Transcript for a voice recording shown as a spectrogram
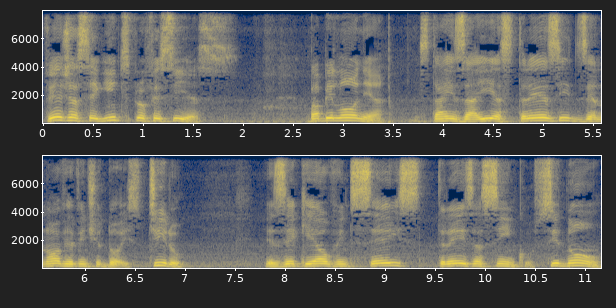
Veja as seguintes profecias: Babilônia, está em Isaías 13, 19 a 22. Tiro, Ezequiel 26, 3 a 5. Sidom,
